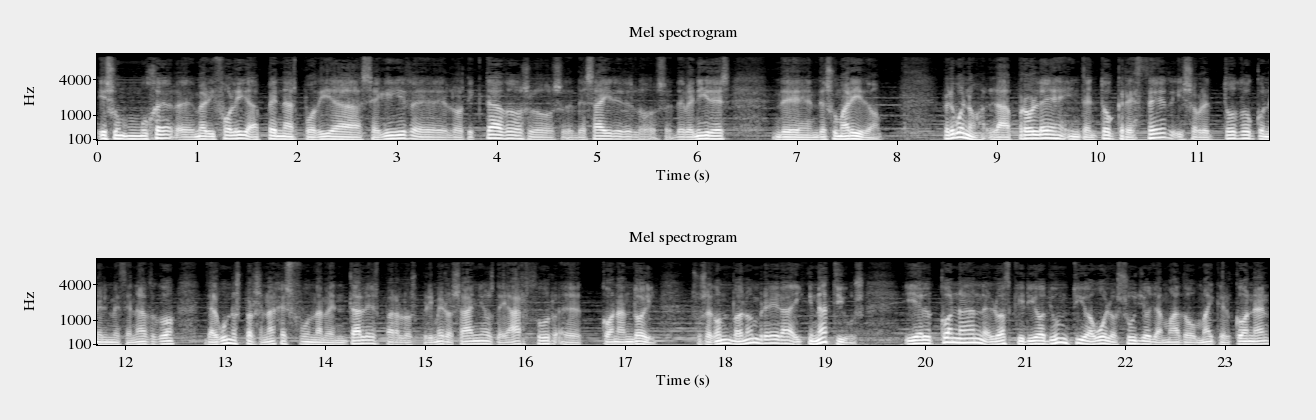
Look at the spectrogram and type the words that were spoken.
Y su mujer, eh, Mary Foley, apenas podía seguir eh, los dictados, los desaires, los devenires de su marido. Pero bueno, la prole intentó crecer y sobre todo con el mecenazgo de algunos personajes fundamentales para los primeros años de Arthur eh, Conan Doyle. Su segundo nombre era Ignatius y el Conan lo adquirió de un tío abuelo suyo llamado Michael Conan,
